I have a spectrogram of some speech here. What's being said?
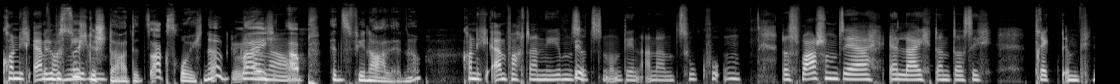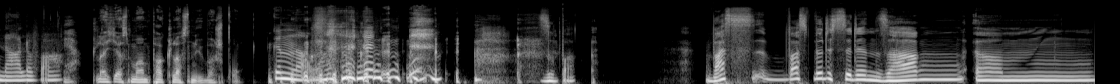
konnte ich Ja, einfach du bist durchgestartet, sag's ruhig, ne? Gleich Genau. ab ins Finale, ne? konnte ich einfach daneben Ja. sitzen und den anderen zugucken. Das war schon sehr erleichternd, dass ich direkt im Finale war. Gleich erstmal ein paar Klassen übersprungen. Genau. Super. Was, was würdest du denn sagen, ähm,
